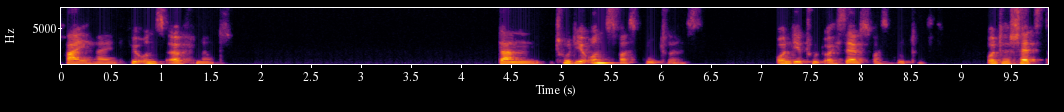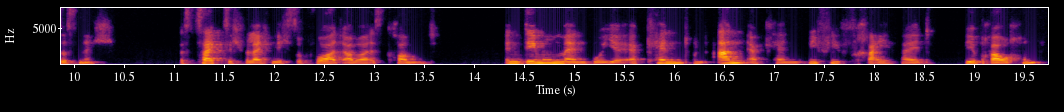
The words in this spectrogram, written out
Freiheit für uns öffnet, dann tut ihr uns was Gutes und ihr tut euch selbst was Gutes. Unterschätzt es nicht. Es zeigt sich vielleicht nicht sofort, aber es kommt. In dem Moment, wo ihr erkennt und anerkennt, wie viel Freiheit wir brauchen,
